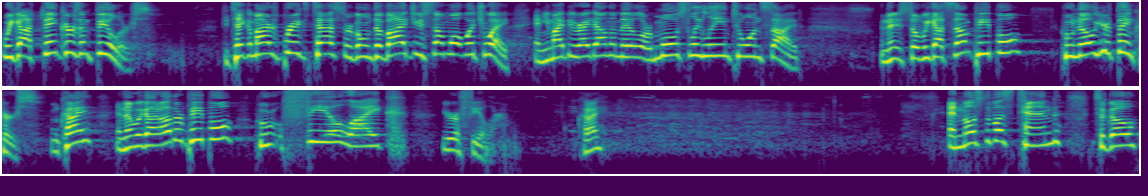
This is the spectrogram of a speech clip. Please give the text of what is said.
we got thinkers and feelers. If you take a Myers Briggs test, they're going to divide you somewhat which way. And you might be right down the middle or mostly lean to one side. And then, so we got some people who know you're thinkers, okay? And then we got other people who feel like you're a feeler, okay? and most of us tend to go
